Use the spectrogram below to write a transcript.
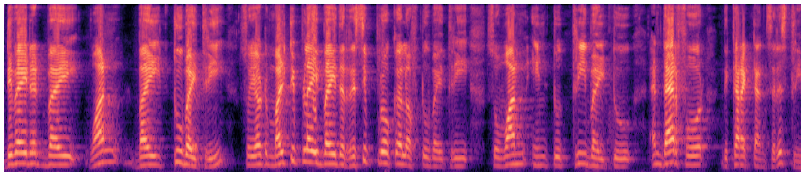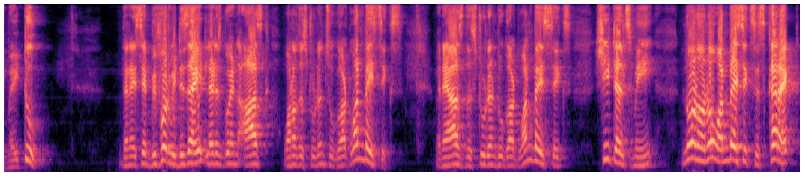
divided by 1 by 2 by 3. So you have to multiply by the reciprocal of 2 by 3. So 1 into 3 by 2 and therefore the correct answer is 3 by 2. Then I say before we decide, let us go and ask one of the students who got 1 by 6. When I ask the student who got 1 by 6, she tells me, no, no, no, 1 by 6 is correct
